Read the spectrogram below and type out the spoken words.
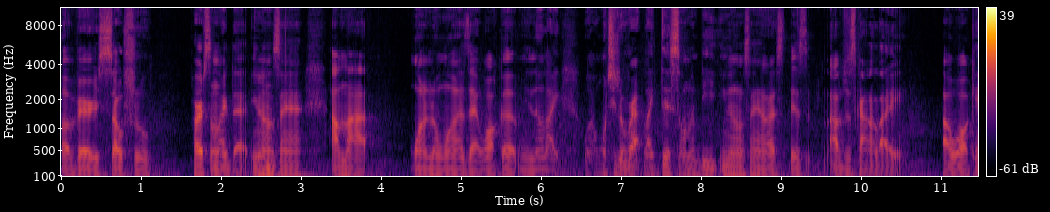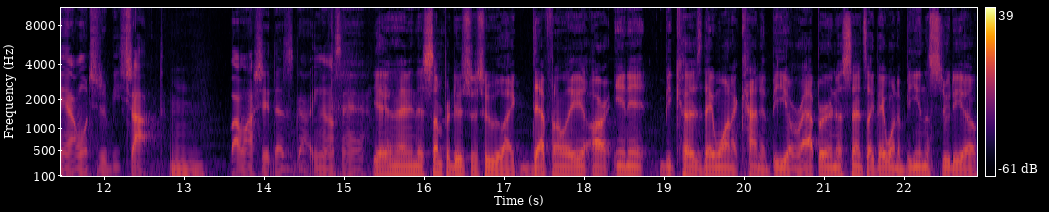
a very social person like that. You know what I'm mm-hmm. saying? I'm not one of the ones that walk up, you know, like, well, I want you to rap like this on the beat. You know what I'm saying? It's, it's, I'm just kind of like, I walk in, I want you to be shocked mm. By my shit that just got. You know what I'm saying? Yeah, and I mean, there's some producers who like definitely are in it because they want to kind of be a rapper in a sense. Like they want to be in the studio,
